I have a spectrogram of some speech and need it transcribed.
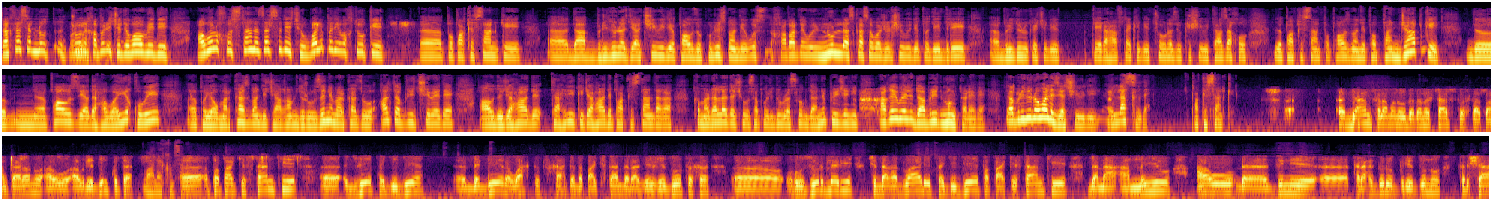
ډاکټر صاحب نو ټول خبرې چې دی واورې دي اول خو ستانه نظر څه دی چې ولې په دې وختو کې په پا پاکستان کې دا بریدونه زیات شوي دي پاوځ او پولیس باندې اوس خبر دی وي 19 کس وژل شوي دي په دې درې بریدونو کې چې د 13 هفته کې د څو ورځې کې شوی تازه خو د پاکستان په پا پاوز باندې په پا پنجاب کې د پاوز یا د هوایی قوې په یو مرکز باندې چې هغه د روزنې مرکز او الته برید شوی دی او د جهاد تحریک جهاد پاکستان دغه کمډله د چې اوسه پوری دومره څوک دا نه پیژني هغه ویل دا برید مونږ کړی دی دا بریدونه ولې زیات شوی دي علت څه دی پاکستان کې بیا هم سلامونه او ددن تاسو ته تاسو همکارانو او اوریدونکو ته وعلیکم سلام په پاکستان کې دوی په دې د ډیره وخت څخه د پاکستان د راځي ځدو څخه حضور لري چې دغه دواړې پدیدې په پاکستان کې د ناامنیو او د ځینې ترهګرو بریدونو تر شا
